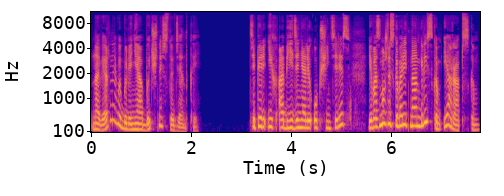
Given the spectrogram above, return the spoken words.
Наверное, вы были необычной студенткой». Теперь их объединяли общий интерес и возможность говорить на английском и арабском.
